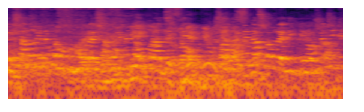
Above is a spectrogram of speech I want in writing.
y, szanujmy tą kulturę, szanujmy tą tradycję, szanujmy naszą religię, życie nie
